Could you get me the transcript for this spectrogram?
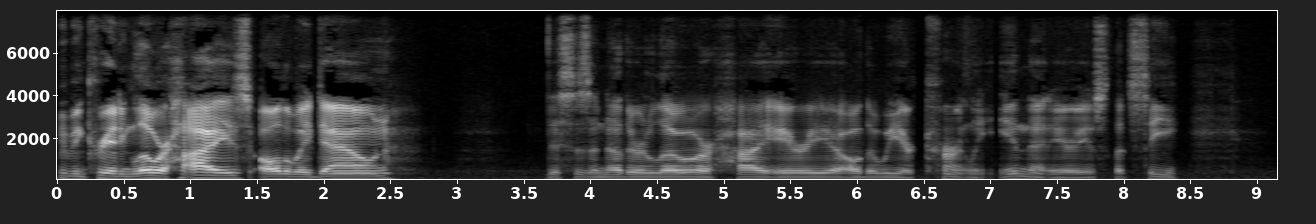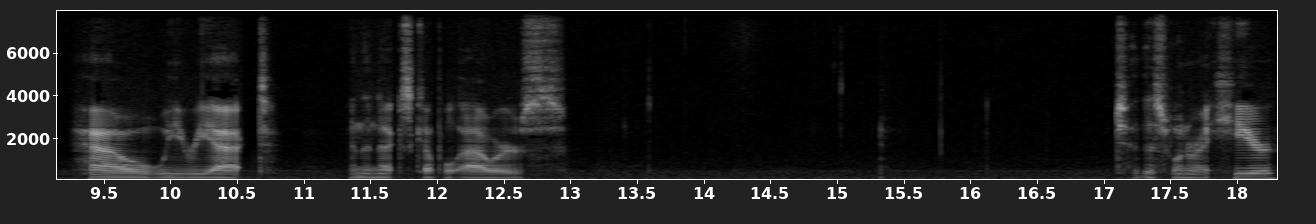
We've been creating lower highs all the way down. This is another lower high area, although we are currently in that area. So let's see how we react in the next couple hours to this one right here.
